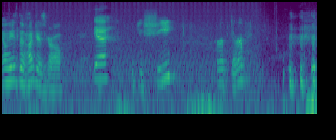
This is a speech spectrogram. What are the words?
No, he's the hunter's girl. Yeah. Is she? Herp derp. Did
